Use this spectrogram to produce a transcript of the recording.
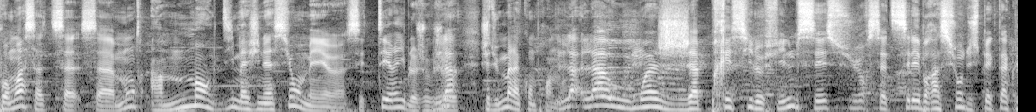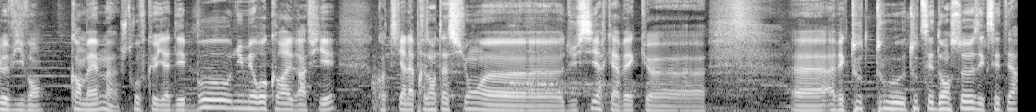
Pour moi, ça, ça- ça montre un manque d'imagination, mais euh, c'est terrible. Je- je- Là- J'ai du mal à comprendre. Là, là où moi j'apprécie le film, c'est sur cette célébration du spectacle vivant. Quand même, je trouve qu'il y a des beaux numéros chorégraphiés. Quand il y a la présentation euh, du cirque avec, euh, euh, avec tout- tout- toutes ces danseuses, etc.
